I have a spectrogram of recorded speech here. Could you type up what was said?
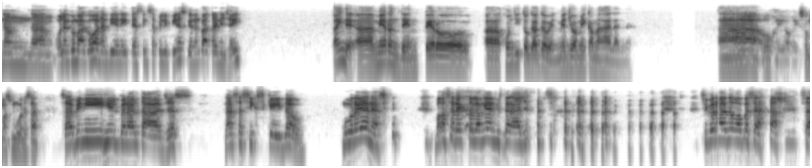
ng ng walang gumagawa ng DNA testing sa Pilipinas. Ganun ba, Attorney Jay? Ah, hindi. ah meron din, pero ah, kung dito gagawin, medyo may kamahalan na. Ah, okay, okay. So mas mura sa. Sabi ni Hil Peralta Ajas, nasa 6K daw. Mura yan ah. Baka sa recto lang yan, Mr. Ajas. Sigurado ka ba sa sa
